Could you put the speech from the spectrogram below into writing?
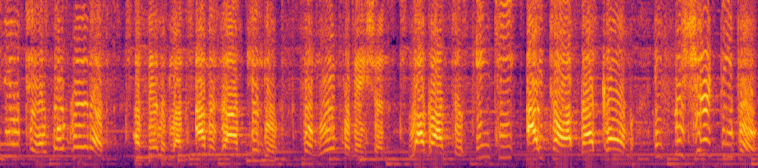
new tale for grown-ups. Available on Amazon Kindle. For more information, log on to inkytalk.com. It's the Sheer Depot,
